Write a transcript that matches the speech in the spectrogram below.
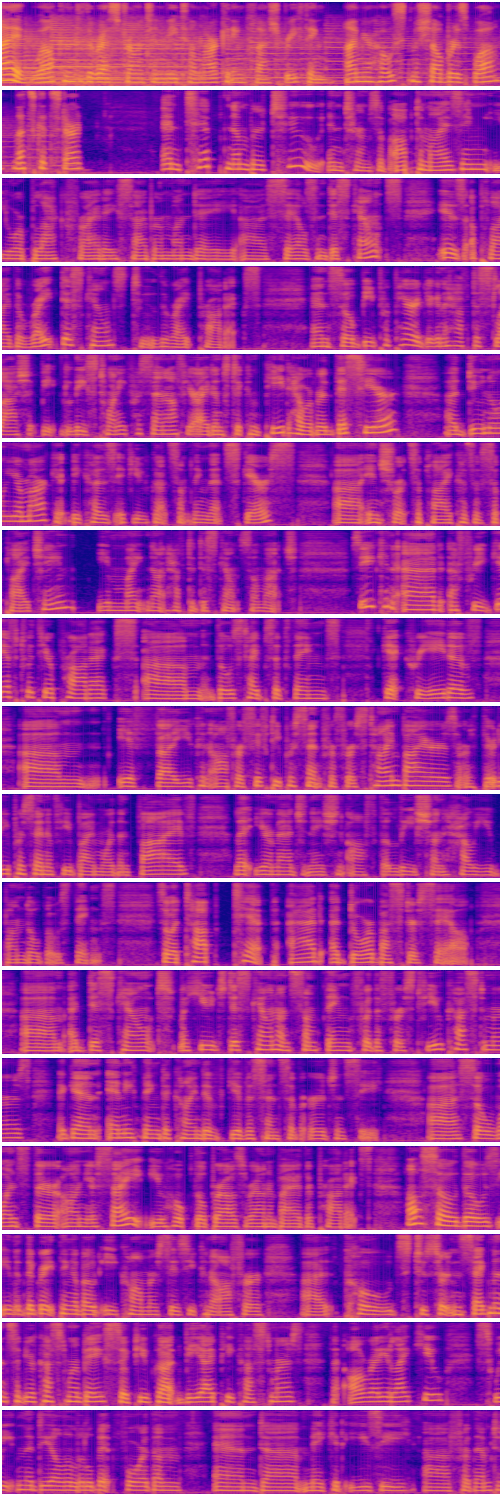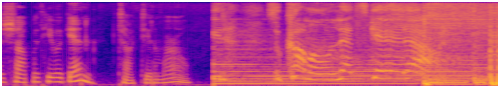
Hi, welcome to the Restaurant and Retail Marketing Flash Briefing. I'm your host, Michelle Brisbois. Let's get started. And tip number two in terms of optimizing your Black Friday, Cyber Monday uh, sales and discounts is apply the right discounts to the right products. And so be prepared. You're going to have to slash at least 20% off your items to compete. However, this year, uh, do know your market because if you've got something that's scarce uh, in short supply because of supply chain, you might not have to discount so much. So you can add a free gift with your products, um, those types of things get creative. Um, if uh, you can offer 50% for first time buyers or 30% if you buy more than five, let your imagination off the leash on how you bundle those things. So, a top tip add a doorbuster sale um, a discount, a huge discount on something for the first few customers. Again, anything to kind of give a sense of urgency. Uh, so once they're on your site, you hope they'll browse around and buy other products. Also, those, the great thing about e commerce is you can offer uh, codes to certain segments of your customer base. So if you've got VIP customers that already like you, sweeten the deal a little bit for them and uh, make it easy uh, for them to shop with you again. Talk to you tomorrow. So come on, let's get out.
